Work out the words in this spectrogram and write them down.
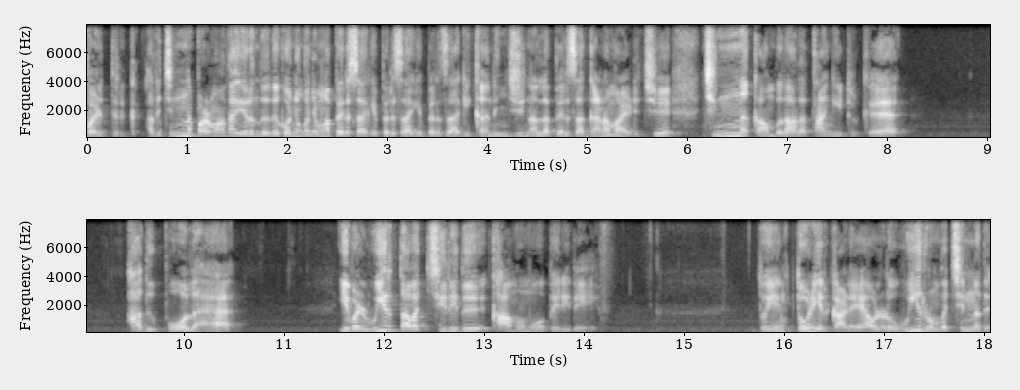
பழுத்திருக்கு. அது சின்ன பழமாக தான் இருந்தது. கொஞ்சம் கொஞ்சமாக பெருசாகி பெருசாகி பெருசாகி கனிஞ்சு நல்லா பெருசாக கனமாயிடுச்சு. சின்ன காம்பு தான் அதை தாங்கிட்டு இருக்கு. அது போல இவள் உயிர் தவச் சிறிது காமமோ பெரிதே. என் தோழி இருக்காளே அவளோட உயிர் ரொம்ப சின்னது.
